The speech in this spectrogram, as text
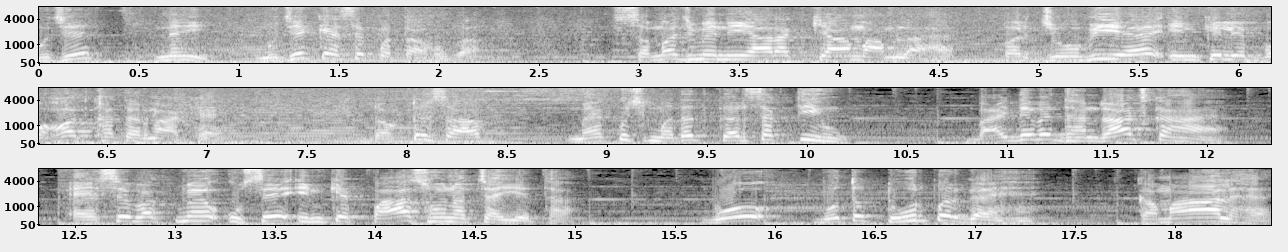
मुझे नहीं, मुझे कैसे पता होगा? समझ में नहीं आ रहा क्या मामला है, पर जो भी है, इनके लिए बहुत खतरनाक है। डॉक्टर साहब, मैं कुछ मदद कर सकती हूँ? बाय द वे धनराज कहाँ है? ऐसे वक्त में उसे इनके पास होना चाहिए था। वो वो तो टूर पर गए हैं। कमाल है।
